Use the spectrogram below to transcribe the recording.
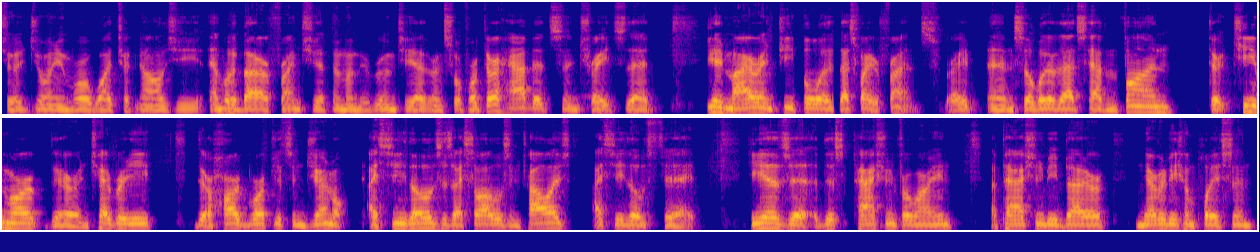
to joining Worldwide Technology and look at our friendship and when we roomed together and so forth. There are habits and traits that you admire in people, that's why you're friends, right? And so whether that's having fun, their teamwork, their integrity, their hard work, just in general, I see those as I saw those in college. I see those today. He has a, this passion for learning, a passion to be better, never be complacent,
